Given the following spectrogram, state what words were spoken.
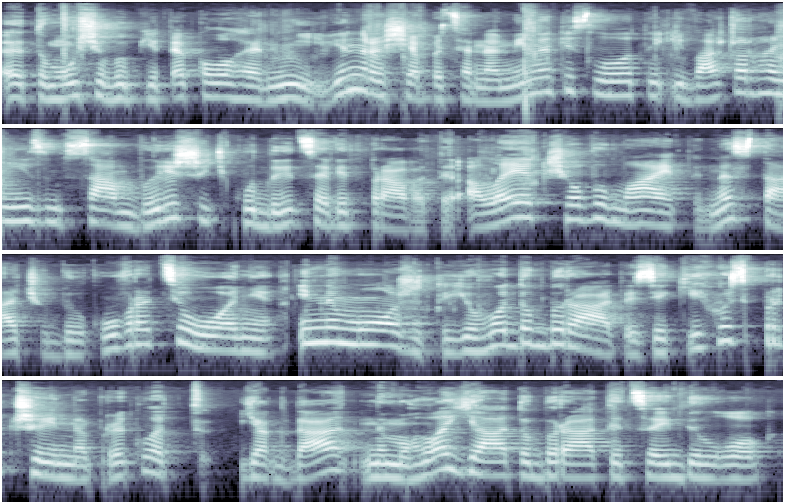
е, тому що ви п'єте колаген. Ні, він розщепиться розщепиться на амінокислоти, і ваш організм сам вирішить, куди це відправити. Але якщо ви маєте нестачу білку в раціоні і не можете його добирати з якихось причин, наприклад, як да, не могла я добирати цей білок,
